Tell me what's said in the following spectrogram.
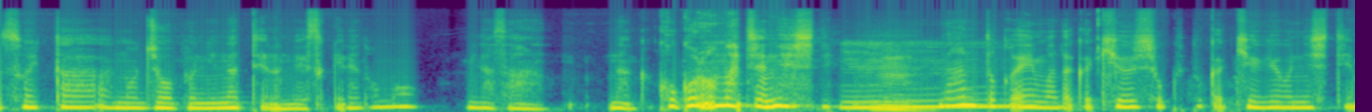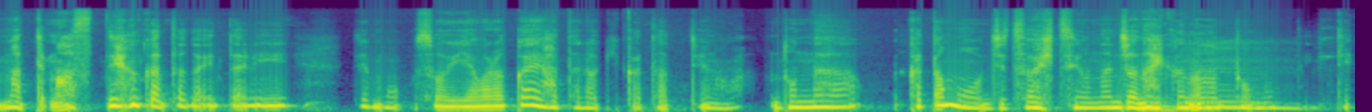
そういったあの条文になってるんですけれども皆さんなんか心待ちにしてなんとか今だから休職とか休業にして待ってますっていう方がいたりでもそういう柔らかい働き方っていうのはどんな方も実は必要なんじゃないかなと思っていて。い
